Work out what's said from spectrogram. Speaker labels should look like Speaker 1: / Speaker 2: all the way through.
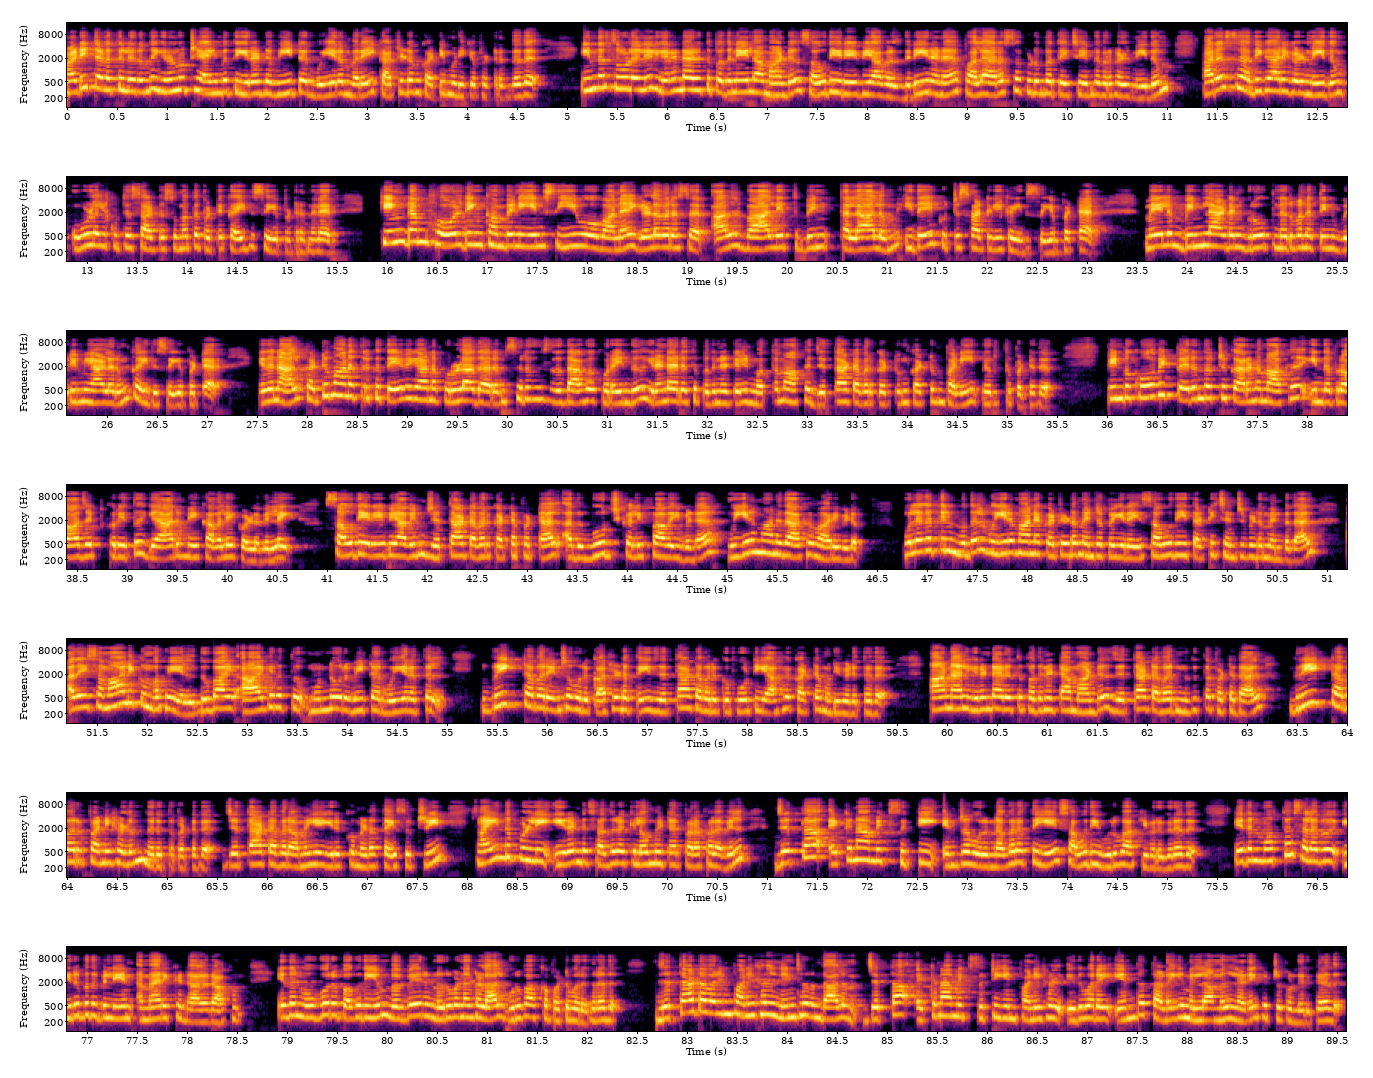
Speaker 1: அடித்தளத்திலிருந்து இருநூற்றி ஐம்பத்தி இரண்டு மீட்டர் உயரம் வரை கட்டிடம் கட்டி முடிக்கப்பட்டிருந்தது. இந்த சூழலில் இரண்டாயிரத்து பதினேழாம் ஆண்டு சவுதி அரேபியாவில் திடீரென பல அரச குடும்பத்தைச் சேர்ந்தவர்கள் மீதும் அரசு அதிகாரிகள் மீதும் ஊழல் குற்றச்சாட்டு சுமத்தப்பட்டு கைது செய்யப்பட்டிருந்தனர். கிங்டம் ஹோல்டிங் கம்பெனியின் சிஇஓவான இளவரசர் அல் வாலித் பின் தலாலும் இதே குற்றச்சாட்டில் கைது செய்யப்பட்டார். மேலும் பின்லாடன் குரூப் நிறுவனத்தின் உரிமையாளரும் கைது செய்யப்பட்டார். இதனால் கட்டுமானத்திற்கு தேவையான பொருளாதாரம் சிறிது சிறிதாக குறைந்து இரண்டாயிரத்து பதினெட்டில் மொத்தமாக ஜெத்தா டவர் கட்டும் கட்டும் பணி நிறுத்தப்பட்டது. பின்பு கோவிட் பெருந்தொற்று காரணமாக இந்த ப்ராஜெக்ட் குறித்து யாருமே கவலை கொள்ளவில்லை. சவுதி அரேபியாவின் ஜெத்தா டவர் கட்டப்பட்டால் அது பூர்ஜ் கலிஃபாவை விட உயரமானதாக மாறிவிடும். உலகத்தின் முதல் உயரமான கட்டிடம் என்ற பெயரை சவுதி தட்டி சென்றுவிடும் என்பதால் அதை சமாளிக்கும் வகையில் துபாய் ஆயிரத்து முன்னூறு மீட்டர் உயரத்தில் கிரீக் டவர் என்ற ஒரு கட்டிடத்தை ஜெத்தா டவருக்கு போட்டியாக கட்ட முடிவெடுத்தது. ஆனால் இரண்டாயிரத்து பதினெட்டாம் ஆண்டு ஜெத்தா டவர் நிறுத்தப்பட்டதால் கிரீக் டவர் பணிகளும் நிறுத்தப்பட்டது. ஜெத்தா டவர் அமைய இருக்கும் இடத்தை சுற்றி ஐந்து புள்ளி இரண்டு சதுர கிலோமீட்டர் பரப்பளவில் ஜெத்தா எக்கனாமிக் சிட்டி என்ற ஒரு நகரத்தையே சவுதி உருவாக்கி வருகிறது. இதன் மொத்த செலவு இருபது பில்லியன் அமெரிக்க டாலர் ஆகும் இதன் ஒவ்வொரு பகுதியும் வெவ்வேறு நிறுவனங்களால் உருவாக்கப்பட்டு வருகிறது. ஜெத்தா டவரின் பணிகள் நின்றிருந்தாலும் ஜெத்தா எக்கனாமிக் சிட்டியின் பணிகள் இதுவரை எந்த தடையும் இல்லாமல் நடைபெற்று கொண்டிருக்கிறது.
